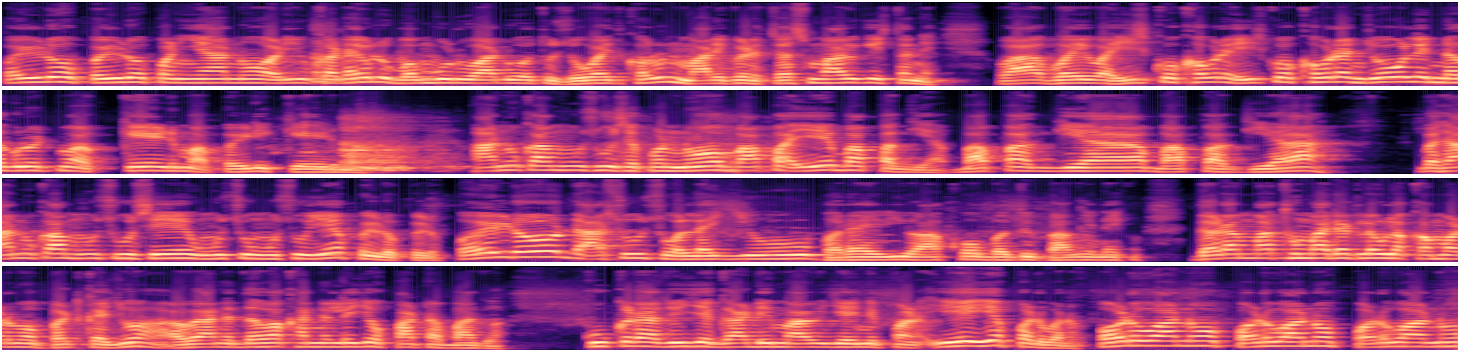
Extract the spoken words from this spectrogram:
પડ્યો પડ્યો, પણ ત્યાં નો અડિયું કઢાવેલું બંબુડું આડું હતું. જોવાય તો ખરું ને, મારી ઘરે ચશ્મા આવી ગઈ તને. વાહ ભાઈ, વાહ, હિસકો ખવડાય હિસકો ખવડાય ને જોવો લે નગરોટમાં, કેડમાં પડી, કેડમાં. આનું કામ ઊંચું છે, પણ નો બાપા, એ બાપા ગયા બાપા ગયા બાપા ગયા. બસ આનું કામ ઊંચું છે, ઊંચું ઊંચું એ પડ્યો પડ્યો પડ્યો ડાસું સોલાઈ ગયું, ભરાઈ રહ્યું, આખો બધું ભાંગી નાખ્યું. દડા માથું મારે એટલે ઓલા કમળમાં ભટકાઈ જો હવે આને દવાખાને લઈ જાઓ, પાટા બાંધવા કુકડા જોઈએ ગાડીમાં આવી જાય ને પણ એ એ પડવાનો. પડવાનો પડવાનો પડવાનો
